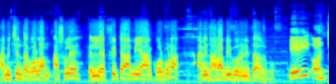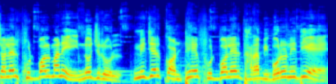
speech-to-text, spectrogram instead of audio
আমি চিন্তা করলাম আসলে লেফরিটা আমি আর করব না আমি ধারা বিবরণীতে আসব। এই অঞ্চলের ফুটবল মানেই নজরুল। নিজের কণ্ঠে ফুটবলের ধারা বিবরণী দিয়ে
